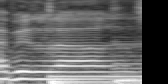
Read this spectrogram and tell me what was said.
I'd be lost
